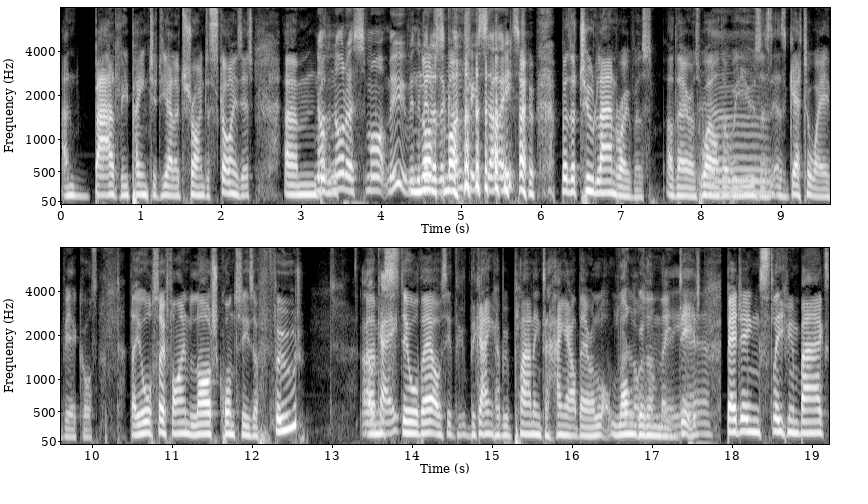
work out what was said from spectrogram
and badly painted yellow to try and disguise it. Um, Not, not a smart move in the middle of the countryside. no, but the two Land Rovers are there as well that we use as, as getaway vehicles. They also find large quantities of food. Um, Okay. still there. Obviously, the, the gang have been planning to hang out there a lot longer lot than they did. yeah. Bedding, sleeping bags,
